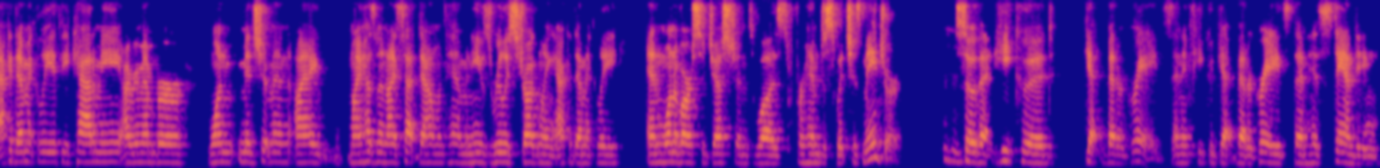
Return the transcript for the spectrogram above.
academically at the academy. I remember one midshipman, I my husband and I sat down with him and he was really struggling academically. And one of our suggestions was for him to switch his major mm-hmm. so that he could get better grades. And if he could get better grades, then his standing,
